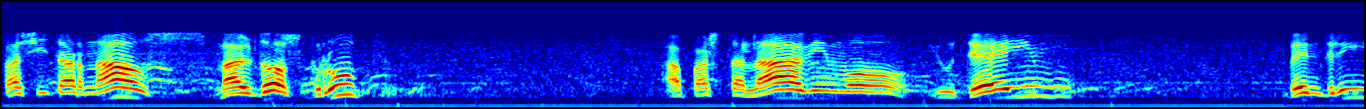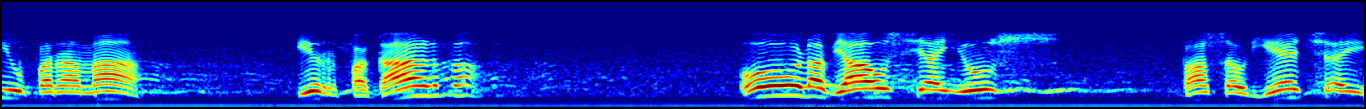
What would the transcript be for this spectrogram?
pasitarnaus maldos grupių, apaštalavimo judėjimų, bendrijų parama ir pagalba, o labiausiai jūs pasauliečiai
